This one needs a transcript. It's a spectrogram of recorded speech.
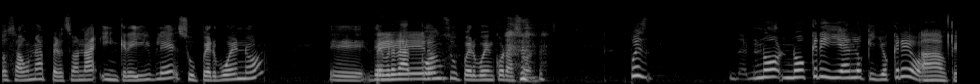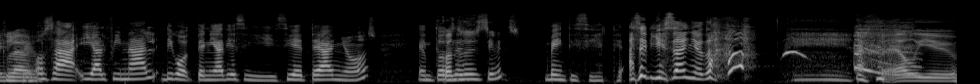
o sea, una persona increíble, súper bueno, eh, de verdad, con súper buen corazón. Pues no, no creía en lo que yo creo. Ah, ok. ok. Claro. O sea, y al final, digo, tenía 17 años, entonces... ¿Cuántos años tienes? 27. Hace 10 años. You.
